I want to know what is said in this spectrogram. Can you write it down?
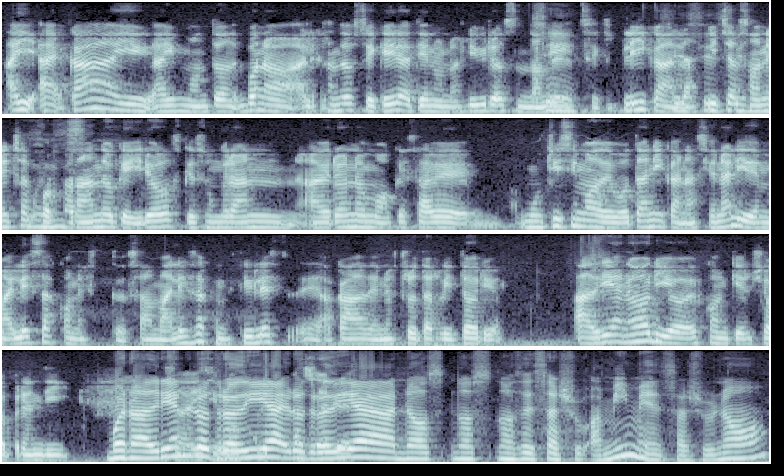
Hay, acá hay, hay un montón. Bueno, Alejandro Sequeira tiene unos libros en donde se explican. Las fichas son hechas por Fernando Queiroz, que es un gran agrónomo que sabe muchísimo de botánica nacional y de malezas, con, o sea, malezas comestibles eh, acá de nuestro territorio. Adrián Orio es con quien yo aprendí. Bueno, Adrián el otro día, el otro día nos, nos, nos desayunó, a mí me desayunó,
